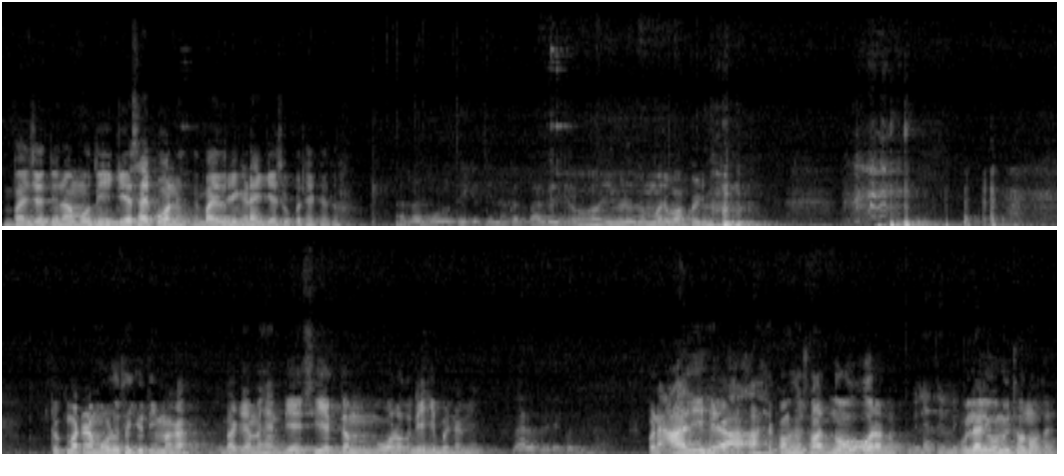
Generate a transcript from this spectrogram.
ભાઈ જેદુના મોદી ગેસ આપ્યો ને ભાઈ રીંગણા ગેસ ઉપર ફેંકે તો. રીંગણું તો મરવા પડ્યું. ટૂંકમાં માટે મોડું થઈ ગયું તેમાં કા? બાકી અમે હે ને દેશી એકદમ ઓરો તો દેશી બનાવીએ પણ આ જે છે આ શેકવા છે સ્વાદ નો હોવો ઓરાનો? ઉલા જેવો મીઠો ન થાય.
